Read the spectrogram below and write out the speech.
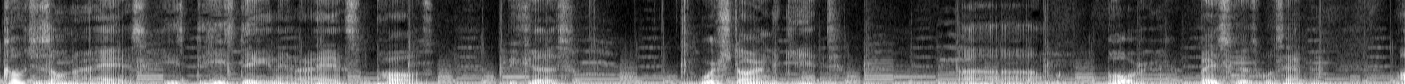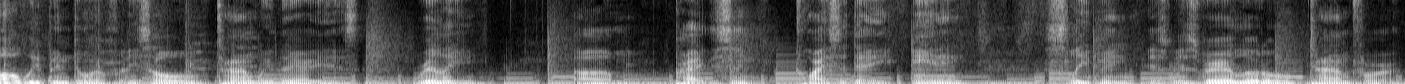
coach is on our ass. He's he's digging in our ass. Pause, because we're starting to get um, bored. Basically, is what's happening. All we've been doing for this whole time we're there is really um, practicing twice a day, eating, sleeping. Is is very little time for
